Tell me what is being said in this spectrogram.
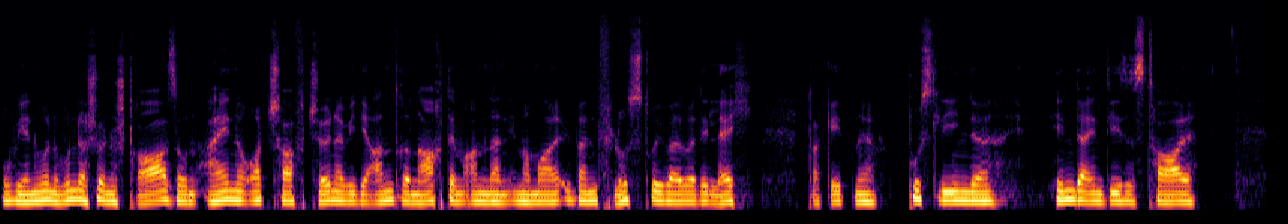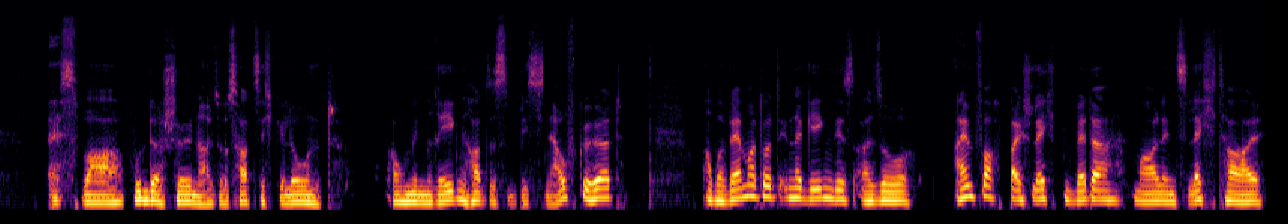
wo wir nur eine wunderschöne Straße und eine Ortschaft, schöner wie die andere, nach dem anderen, immer mal über den Fluss drüber, über die Lech. Da geht eine Buslinie hinter in dieses Tal. Es war wunderschön, also es hat sich gelohnt. Auch mit dem Regen hat es ein bisschen aufgehört. Aber wenn man dort in der Gegend ist, also einfach bei schlechtem Wetter mal ins Lechtal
